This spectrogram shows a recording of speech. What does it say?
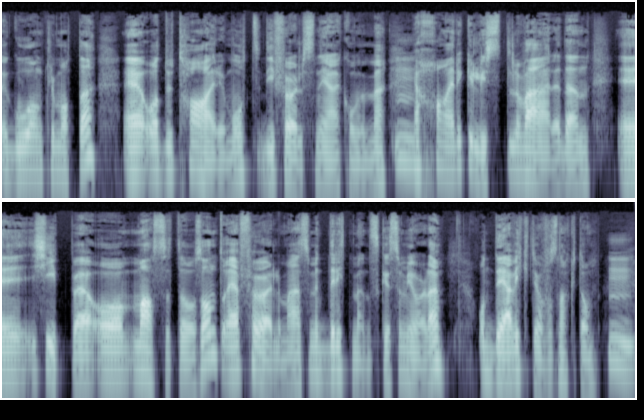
god og ordentlig måte, uh, og at du tar imot de følelsene jeg kommer med. Mm. Jeg har ikke lyst til å være den uh, kjipe og masete og sånt, og jeg føler meg som et drittmenneske som gjør det. Og det er viktig å få snakket om. Mm.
